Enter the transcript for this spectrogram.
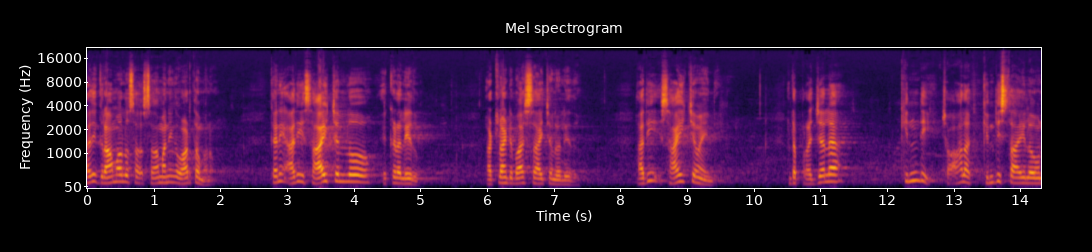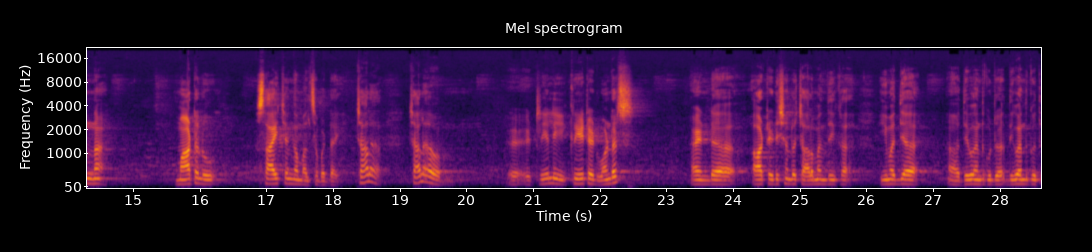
అది గ్రామాల్లో సా- సామాన్యంగా వాడతాం మనం. కానీ అది సాహిత్యంలో ఎక్కడ లేదు. అట్లాంటి భాష సాహిత్యంలో లేదు. అది సాహిత్యం అయింది అంటే ప్రజల కింది చాలా కింది స్థాయిలో ఉన్న మాటలు సాహిత్యంగా మలచబడ్డాయి. చాలా చాలా it really created wonders and ఆ ట్రెడిషన్లో చాలామంది ఈ మధ్య uh, దివంగత దివంగత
